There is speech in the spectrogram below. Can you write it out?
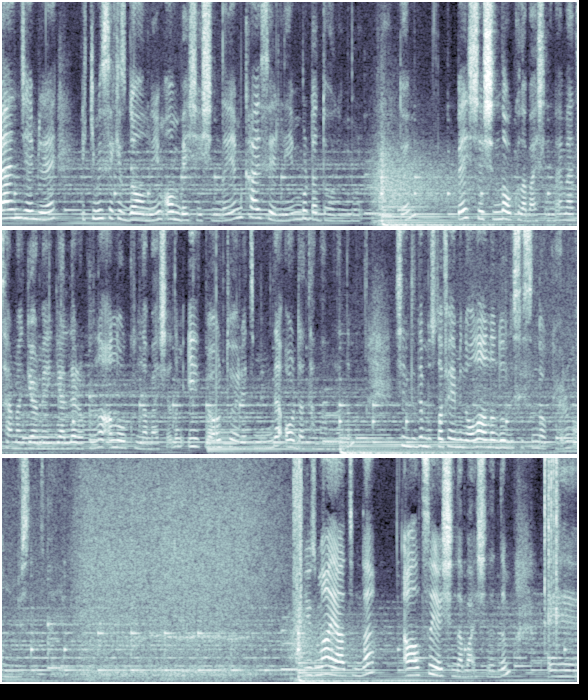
Ben Cemre, 2008 doğumluyum, 15 yaşındayım. Kayseriliyim, burada doğdum, büyüdüm. 5 yaşında okula başladım. Hemen Terman Görme Engelliler Okulu'na, anaokuluna başladım. İlk ve orta öğretimimi de orada tamamladım. Şimdi de Mustafa Eminoğlu Anadolu Lisesi'nde okuyorum, 10. sınıftayım. Yüzme hayatımda 6 yaşında başladım. Ee,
